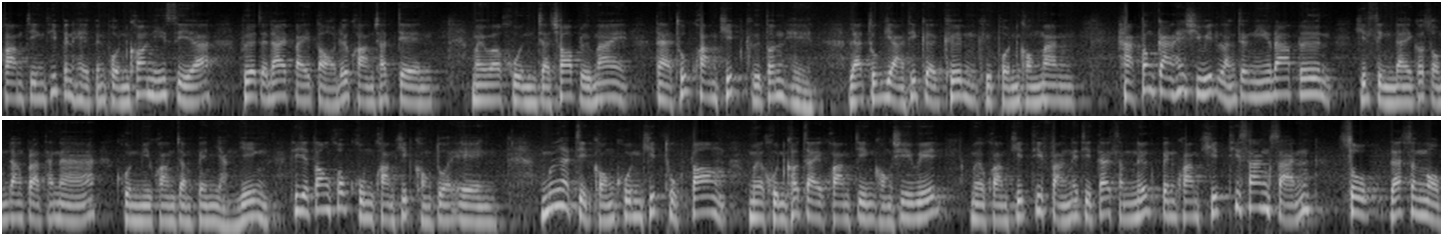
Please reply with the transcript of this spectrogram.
ความจริงที่เป็นเหตุเป็นผลข้อนี้เสีย เพื่อจะได้ไปต่อด้วยความชัดเจน ไม่ว่าคุณจะชอบหรือไม่ แต่ทุกความคิดคือต้นเหตุ และทุกอย่างที่เกิดขึ้นคือผลของมัน หากต้องการให้ชีวิตหลังจากนี้ราบรื่น คิดสิ่งใดก็สมดังปรารถนา คุณมีความจำเป็นอย่างยิ่ง ที่จะต้องควบคุมความคิดของตัวเอง เมื่อจิตของคุณคิดถูกต้อง เมื่อคุณเข้าใจความจริงของชีวิต เมื่อความคิดที่ฝังในจิตใต้สำนึก เป็นความคิดที่สร้างสรรค์ สุขและสงบ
